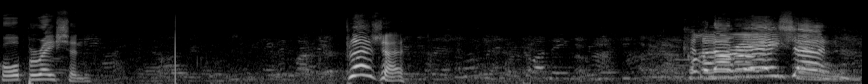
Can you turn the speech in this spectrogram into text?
Cooperation. pleasure, Collaboration.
